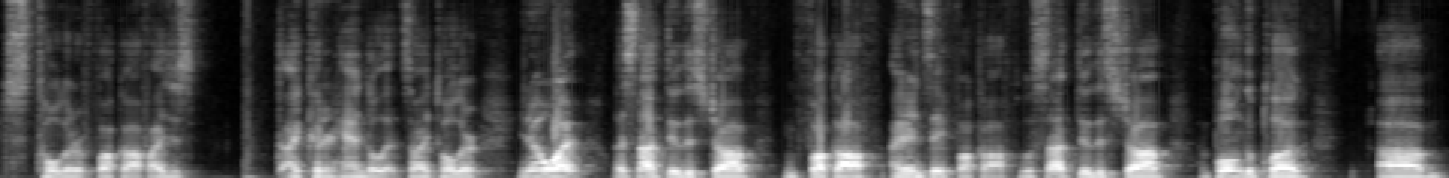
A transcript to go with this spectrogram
just told her to fuck off. I just I couldn't handle it. So I told her, you know what? Let's not do this job and fuck off. I didn't say fuck off. Let's not do this job. I'm pulling the plug. Um,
